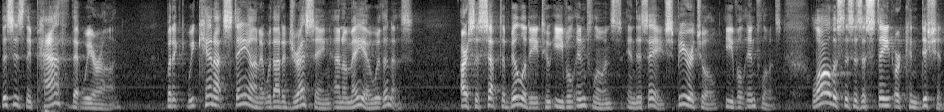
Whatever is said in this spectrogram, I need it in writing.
this is the path that we are on, but it, we cannot stay on it without addressing anomia within us our susceptibility to evil influence in this age, spiritual evil influence. Lawlessness is a state or condition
